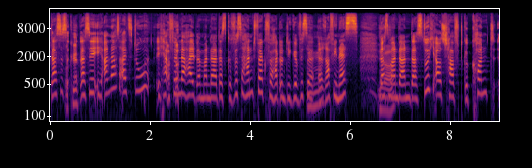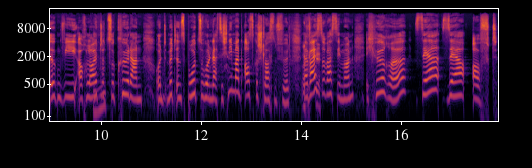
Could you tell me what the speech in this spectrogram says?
Das ist, Okay. das sehe ich anders als du. Ich finde halt, wenn man da das gewisse Handwerk für hat und die gewisse äh, Raffinesse, dass Mhm. Ja. man dann das durchaus schafft, gekonnt irgendwie auch Leute Mhm. zu ködern und mit ins Boot zu holen, dass sich niemand ausgeschlossen fühlt. Weil Okay. weißt du was, Simon? Ich höre sehr, sehr oft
